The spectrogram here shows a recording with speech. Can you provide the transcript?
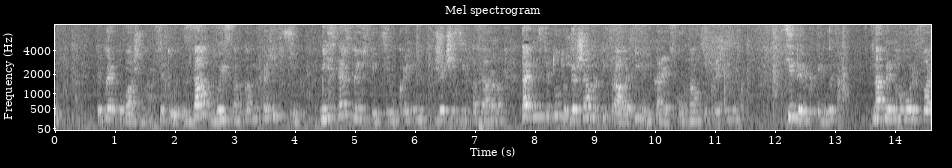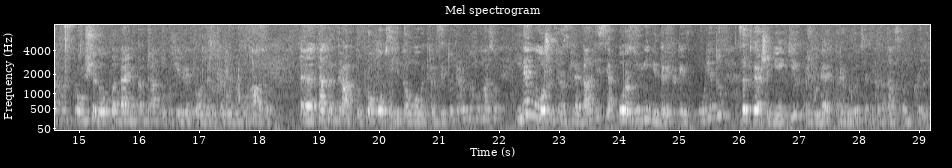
тепер уважно цитую, за висновками фахівців Міністерства юстиції України, вже часів Азарова, та Інституту держави і права імені Карецького НАМ України, ці директиви на переговори з Варгазпром щодо укладання контракту купівлі-продажу природного газу е, та контракту про обсяги та умови транзиту природного газу не можуть розглядатися у розумінні директив уряду, затвердження яких регулюється законодавством України.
